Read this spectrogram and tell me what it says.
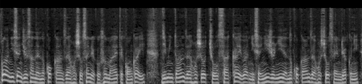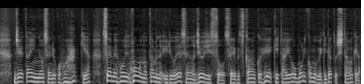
この2013年の国家安全保障戦略を踏まえて今回、自民党安全保障調査会は2022年の国家安全保障戦略に自衛隊員の戦力発揮や生命保護のための医療衛生の充実層、生物化学兵器対応を盛り込むべきだとしたわけだ。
